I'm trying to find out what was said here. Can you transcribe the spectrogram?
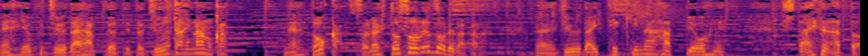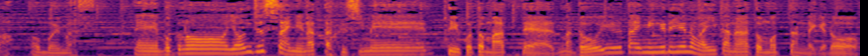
ね、よく重大発表って言うと、重大なのか？ね、どうか？それは人それぞれだから、えー、重大的な発表をね、したいなと思います。えー、僕の40歳になった節目っていうこともあって、まあどういうタイミングで言うのがいいかなと思ったんだけど、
